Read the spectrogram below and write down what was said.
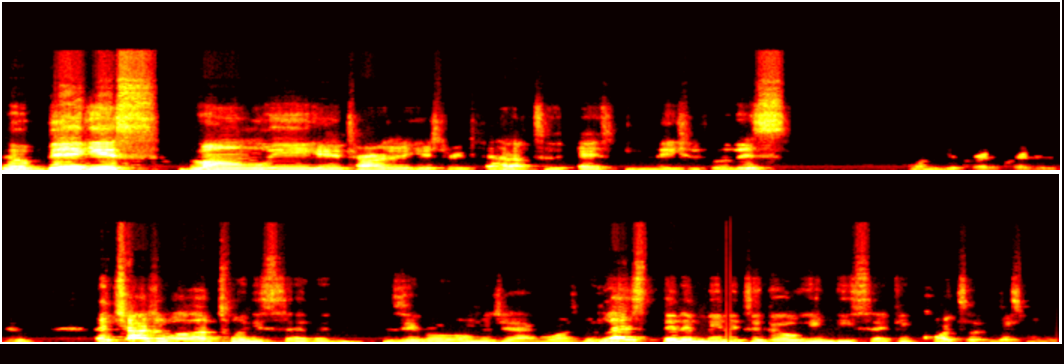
The biggest blown lead in Charger history. Shout out to SB Nation for this. Want to give credit credit due. The Chargers were up 27 0 on the Jaguars but less than a minute to go in the second quarter. That's when the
